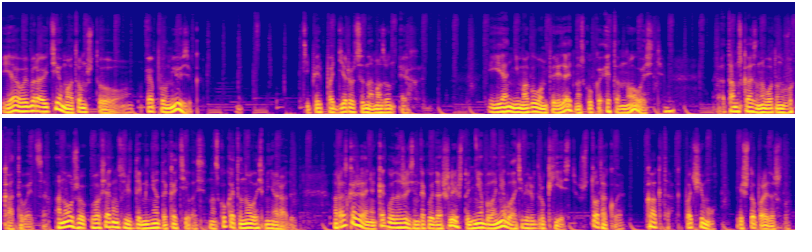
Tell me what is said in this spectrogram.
Я выбираю тему о том, что Apple Music теперь поддерживается на Amazon Echo. И я не могу вам передать, насколько эта новость там сказано, вот он выкатывается. Она уже, во всяком случае, до меня докатилась. Насколько эта новость меня радует. Расскажи, Аня, как вы до жизни такой дошли, что не было, не было, а теперь вдруг есть? Что такое? Как так? Почему? И что произошло?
